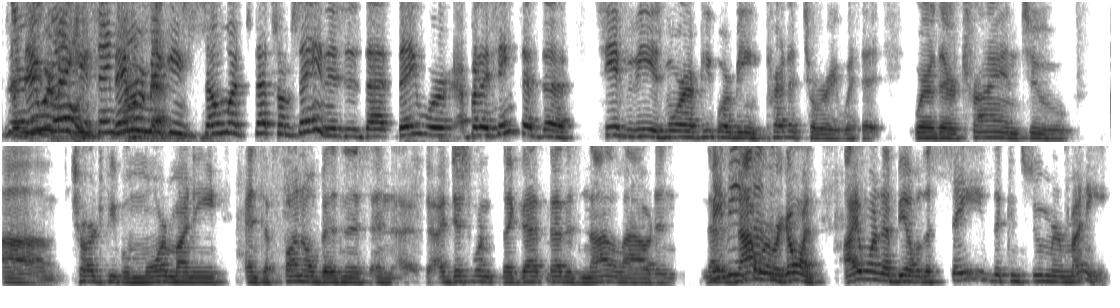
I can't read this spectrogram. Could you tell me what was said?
There but they were go, making same they concept. were making so much. That's what I'm saying is is that they were. But I think that the CFPB is more people are being predatory with it, where they're trying to um charge people more money and to funnel business and I, I just want like that that is not allowed and that is Maybe it not where we're going i want to be able to save the consumer money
